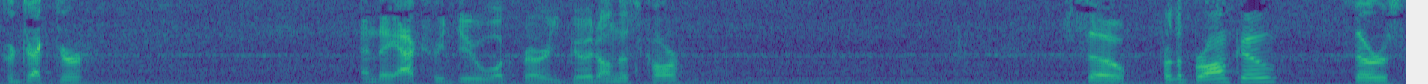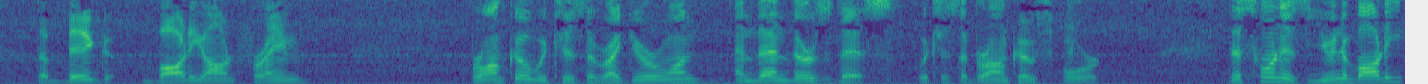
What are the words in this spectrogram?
projector and they actually do look very good on this car. So for the Bronco, there's the big body on frame Bronco, which is the regular one, and then there's this, which is the Bronco Sport. This one is unibody,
